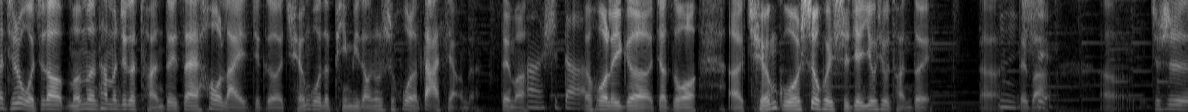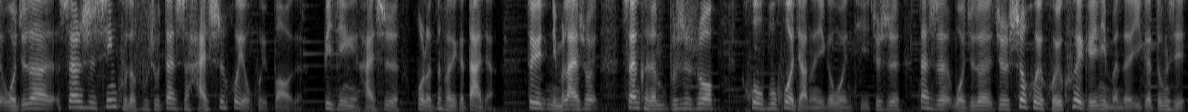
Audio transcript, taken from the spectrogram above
嗯那其实我知道萌萌他们这个团队在后来这个全国的评比当中是获了大奖的，对吗？嗯，是呃，的，获了一个叫做呃全国社会实践优秀团队，呃，嗯，对吧是？呃，就是我觉得虽然是辛苦的付出，但是还是会有回报的，毕竟还是获了这么一个大奖。对于你们来说，虽然可能不是说获不获奖的一个问题，就是但是我觉得就是社会回馈给你们的一个东西，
